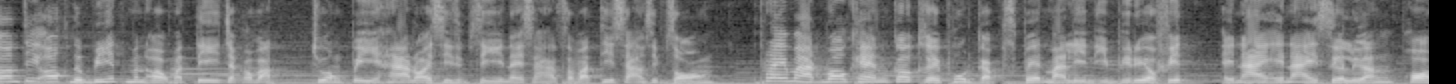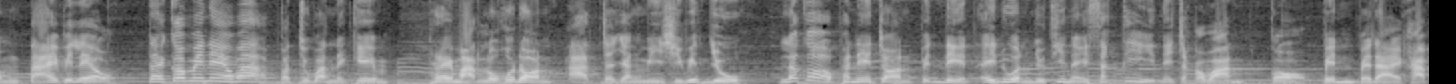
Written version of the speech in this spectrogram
ตอนที่ออกเดอะบีทมันออกมาตีจักรวรรดิช่วงปี 544 ในสหศตวรรษที่ 32 ไพรมาดวอลแคนก็เคยพูดกับ Space Marine Imperial Fit ไอ้นายไอ้นายเสือเหลืองพ่อมึงตายไปแล้ว แต่ก็ไม่แน่ว่าปัจจุบันในเกม ไพรมาดโลโกดอนอาจจะยังมีชีวิตอยู่ แล้วก็พเนจรเป็นเดทไอ้ด้วนอยู่ที่ไหนสักที่ในจักรวาลก็เป็นไปได้ครับ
